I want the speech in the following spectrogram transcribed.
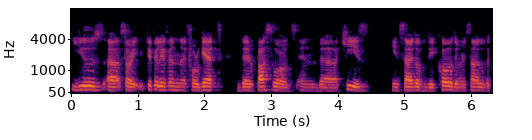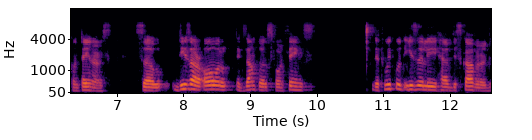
use, uh, sorry, people even forget their passwords and keys inside of the code or inside of the containers. So these are all examples for things that we could easily have discovered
